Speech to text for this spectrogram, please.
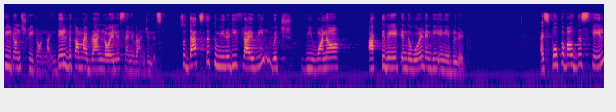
feet on street online. They'll become my brand loyalists and evangelists. So that's the community flywheel, which we want to activate in the world and we enable it. I spoke about the scale,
